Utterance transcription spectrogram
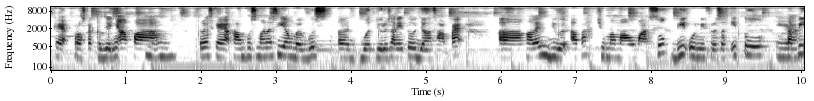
kayak prospek kerjanya apa. Mm. Terus kayak kampus mana sih yang bagus eh, buat jurusan itu. Jangan sampai eh, kalian juga apa cuma mau masuk di universitas itu. Iya. tapi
